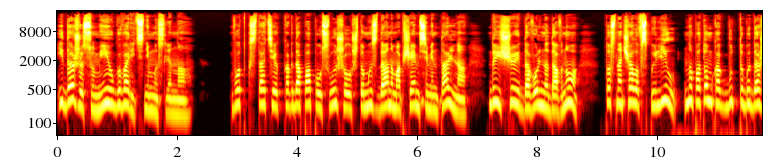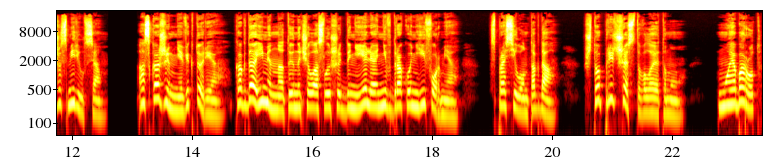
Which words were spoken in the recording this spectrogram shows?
и даже сумею говорить с ним мысленно. Вот, кстати, когда папа услышал, что мы с Даном общаемся ментально – да еще и довольно давно, то сначала вспылил, но потом как будто бы даже смирился. «А скажи мне, Виктория, когда именно ты начала слышать Даниэля не в драконьей форме?» — спросил он тогда. «Что предшествовало этому?» «Мой оборот»,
